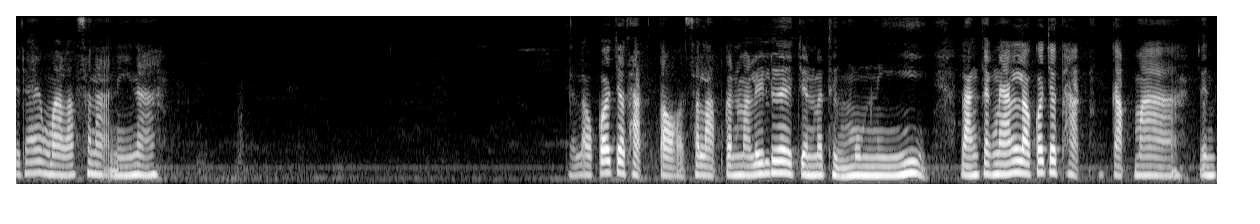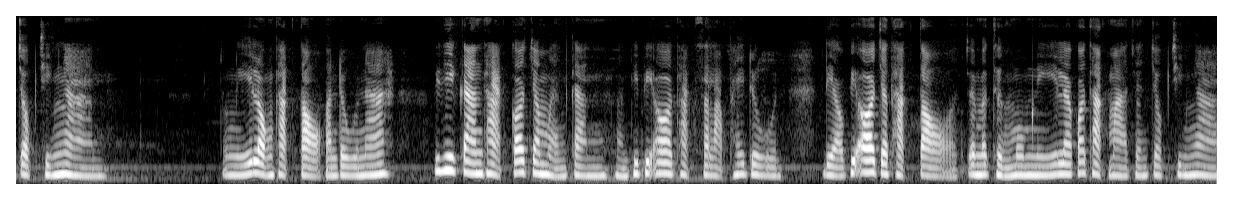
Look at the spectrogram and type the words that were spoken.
จะได้ออกมาลักษณะนี้นะ เดี๋ยวเราก็จะถักต่อสลับกันมาเรื่อย ๆ จนมาถึงมุมนี้ หลังจากนั้นเราก็จะถักกลับมาจนจบชิ้นงาน ตรงนี้ลองถักต่อกันดูนะ วิธีการถักก็จะเหมือนกัน เหมือนที่พี่อ้อถักสลับให้ดู เดี๋ยวพี่อ้อจะถักต่อจนมาถึงมุมนี้แล้วก็ถักมาจนจบชิ้นงาน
